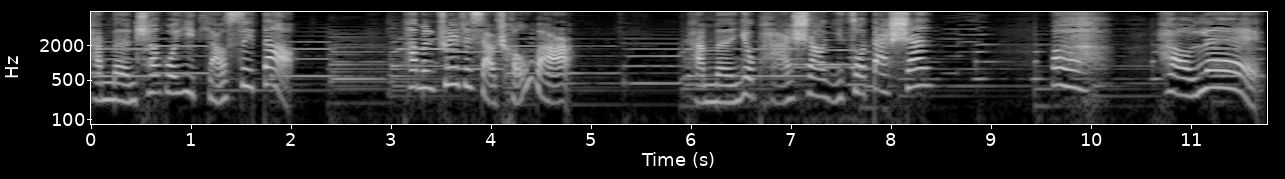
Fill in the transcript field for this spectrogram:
他们穿过一条隧道。他们追着小城玩儿，他们又爬上一座大山，啊，好累！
